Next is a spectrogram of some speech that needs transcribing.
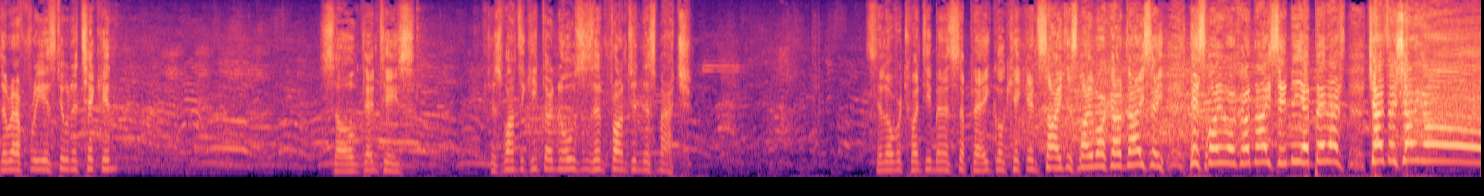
the referee is doing a tick-in. So Glenties just want to keep their noses in front in this match. Still over 20 minutes to play. Good kick inside. This might work out nicely. This might work out nicely. Mia Bennett. Chance of shot. Goal!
